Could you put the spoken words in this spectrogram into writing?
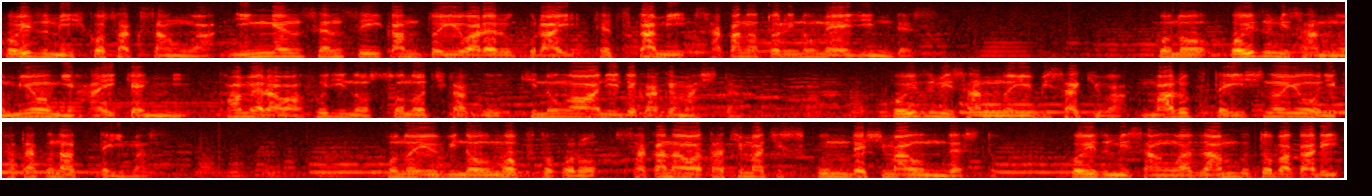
小泉彦作さんは人間潜水艦と言われるくらい手つかみ魚取りの名人です。この小泉さんの妙義拝見にカメラは富士の裾の近く紀の川に出かけました。小泉さんの指先は丸くて石のように硬くなっています。この指の動くところ魚はたちまちすくんでしまうんですと小泉さんは残部とばかり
